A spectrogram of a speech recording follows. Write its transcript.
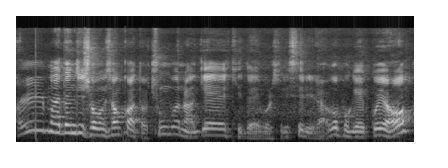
얼마든지 좋은 성과도 충분하게 기대해 볼 수 있으리라고 보겠고요.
